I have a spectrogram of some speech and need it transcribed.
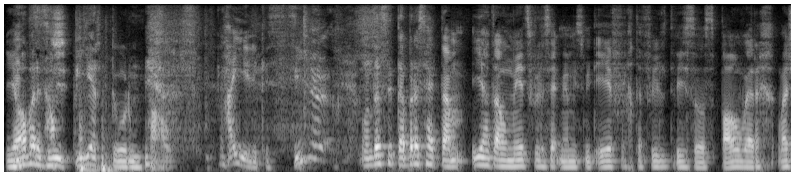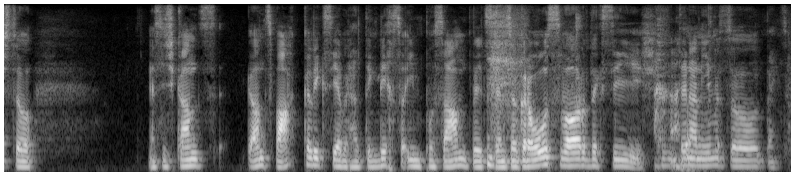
Ja, aber es ist... Bierturmbau. Heiliges Sieg. Und das hat, aber es hat auch, ich hatte auch mehr das Gefühl, es hat mich mit Ehrfurcht erfüllt, wie so das Bauwerk, weißt du, so, es ist ganz, ganz wackelig aber halt dann gleich so imposant, weil es dann so gross geworden war. Und dann habe ich immer so gedacht, so,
